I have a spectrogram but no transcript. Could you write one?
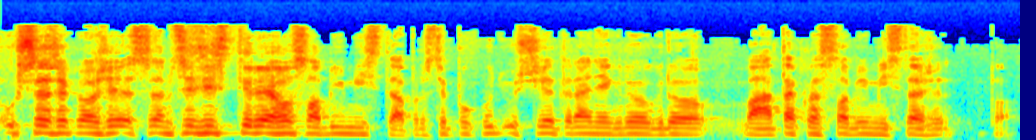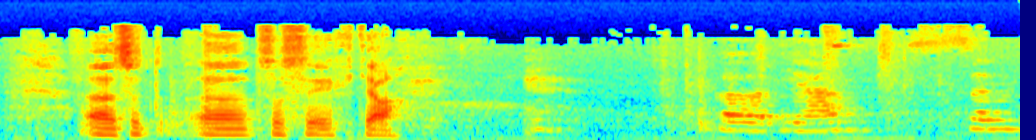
už se řekl, že jsem si zjistil jeho slabý místa. Prostě pokud už je teda někdo, kdo má takhle slabý místa, že to. Uh, co, uh, co jsi chtěla? Uh, já jsem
